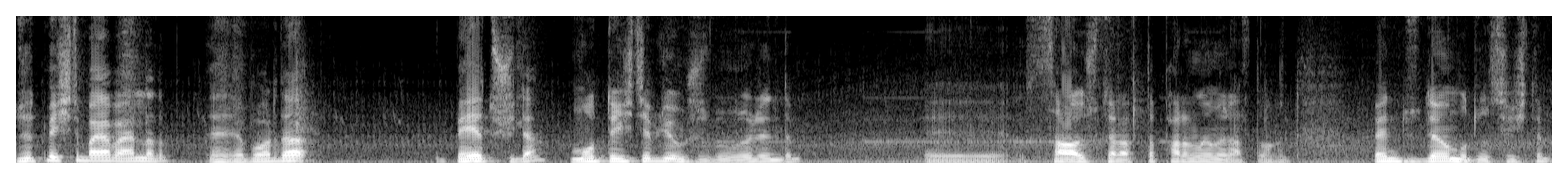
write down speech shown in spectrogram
Düzeltme işini bayağı ayarladım. Ee, bu arada B tuşuyla mod değiştirebiliyormuşuz bunu öğrendim. Ee, sağ üst tarafta paranomen altta bakın. Ben düzleme modunu seçtim.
